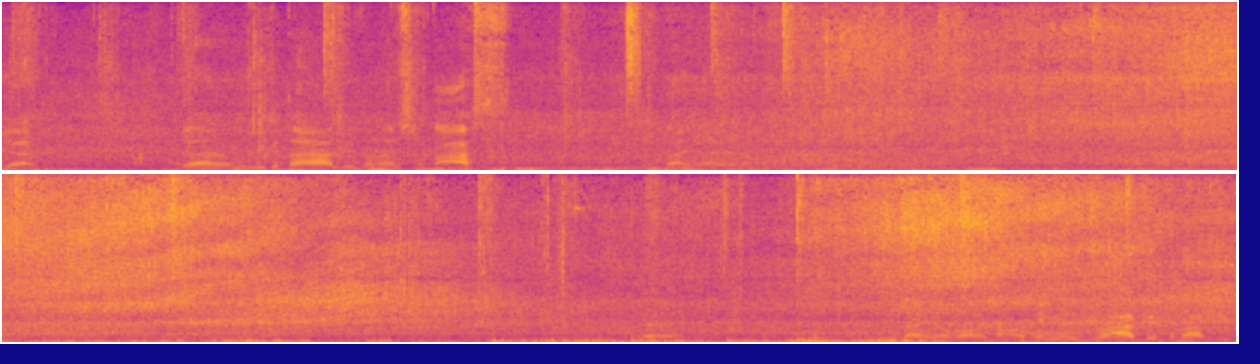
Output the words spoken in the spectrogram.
Yan. Yan, tayo dito na sa taas. Tayo ayun. oh. Ayan. Tayo, makita ko sa inyo. Grabe traffic.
